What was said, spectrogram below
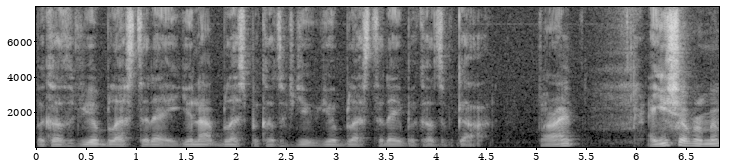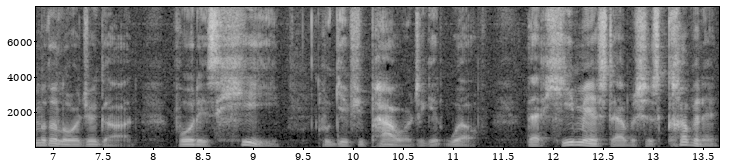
Because if you're blessed today, you're not blessed because of you. You're blessed today because of God. All right? And you shall remember the Lord your God, for it is He who gives you power to get wealth, that He may establish His covenant,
